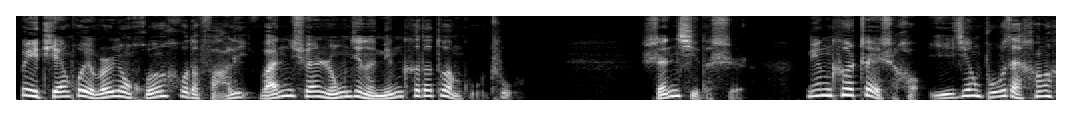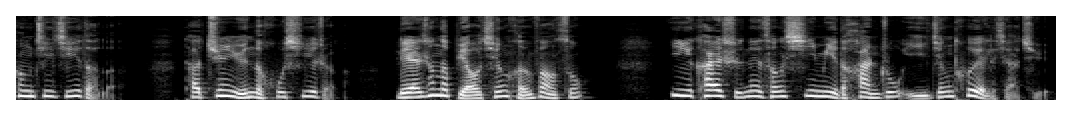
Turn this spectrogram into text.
被田慧文用浑厚的法力完全融进了宁珂的断骨处。神奇的是，宁珂这时候已经不再哼哼唧唧的了，他均匀的呼吸着，脸上的表情很放松。一开始那层细密的汗珠已经退了下去，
